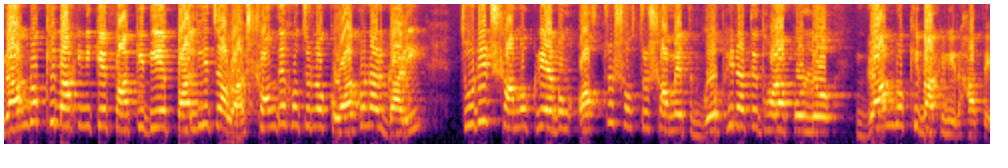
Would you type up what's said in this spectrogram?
গ্রামরক্ষী বাহিনীকে ফাঁকি দিয়ে পালিয়ে যাওয়া সন্দেহজনক ওয়াগনার গাড়ি চুরির সামগ্রী এবং অস্ত্রশস্ত্র সমেত গভীর রাতে ধরা পড়ল গ্রামরক্ষী বাহিনীর হাতে।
